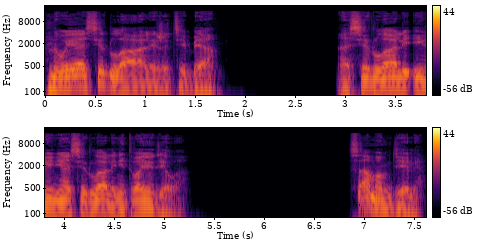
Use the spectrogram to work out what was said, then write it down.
Ну и оседлали же тебя. Оседлали или не оседлали, не твое дело. В самом деле,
